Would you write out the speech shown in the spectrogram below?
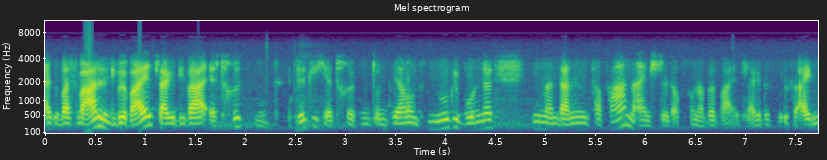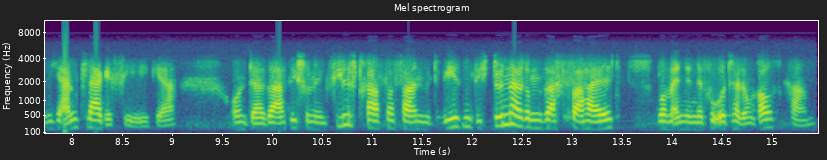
Also was war denn die Beweislage? Die war erdrückend, wirklich erdrückend. Und wir haben uns nur gewundert, wie man dann ein Verfahren einstellt auf so einer Beweislage. Das ist eigentlich anklagefähig, ja. Und da saß ich schon in vielen Strafverfahren mit wesentlich dünnerem Sachverhalt, wo am Ende eine Verurteilung rauskam.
